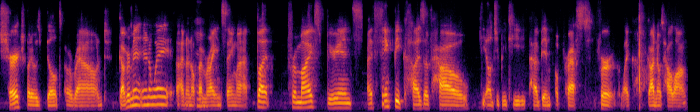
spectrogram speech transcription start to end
church, but it was built around government in a way. I don't know mm-hmm. if I'm right in saying that. But from my experience, I think because of how the LGBT have been oppressed for like God knows how long,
